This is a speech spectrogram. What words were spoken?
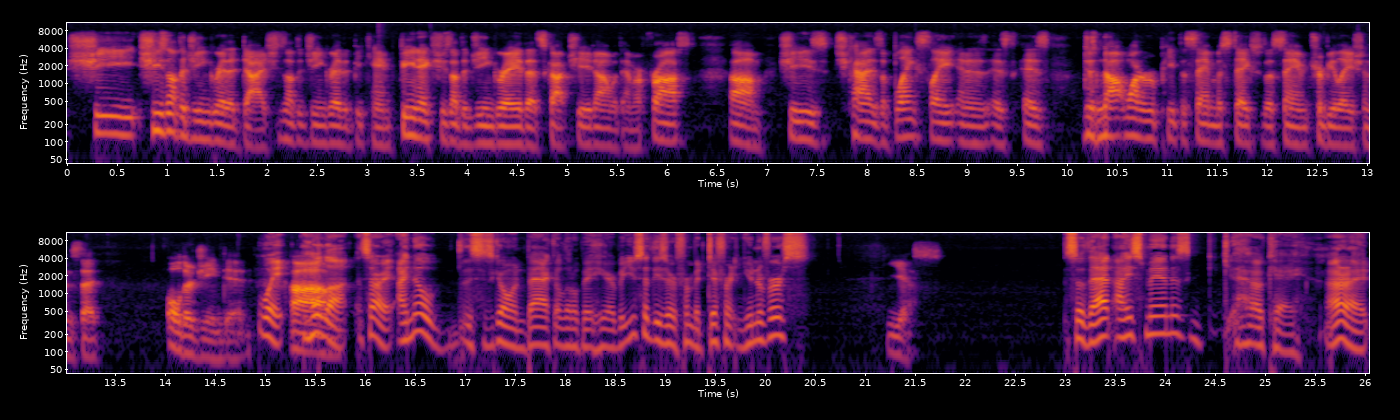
she she's not the Jean Grey that died. She's not the Jean Grey that became Phoenix. She's not the Jean Grey that Scott cheated on with Emma Frost. Um, she's she kind of is a blank slate and is, is is does not want to repeat the same mistakes or the same tribulations that older Jean did. Wait, Um, hold on. Sorry, I know this is going back a little bit here, but you said these are from a different universe. Yes. So that Iceman is okay. All right,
